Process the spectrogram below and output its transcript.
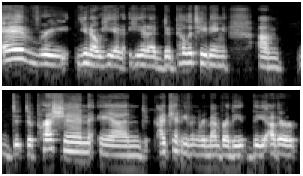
every, you know, he had he had a debilitating um d- depression and I can't even remember the the other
